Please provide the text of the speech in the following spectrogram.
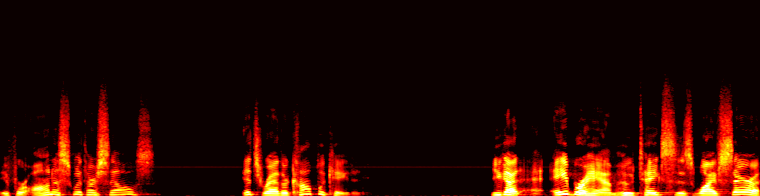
if we're honest with ourselves, it's rather complicated. You got Abraham who takes his wife Sarah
